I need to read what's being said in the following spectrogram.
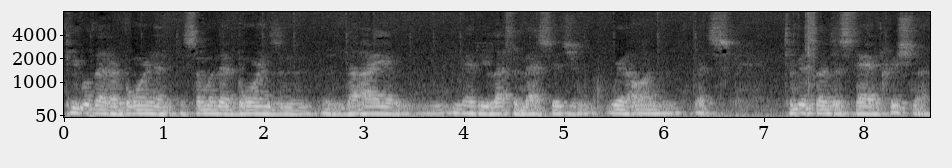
people that are born and someone that borns and, and die and maybe left a message and went on. That's to misunderstand Krishna.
